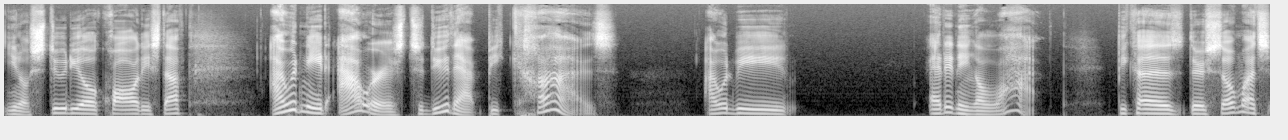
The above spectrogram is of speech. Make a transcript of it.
you know, studio quality stuff, I would need hours to do that because I would be editing a lot because there's so much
